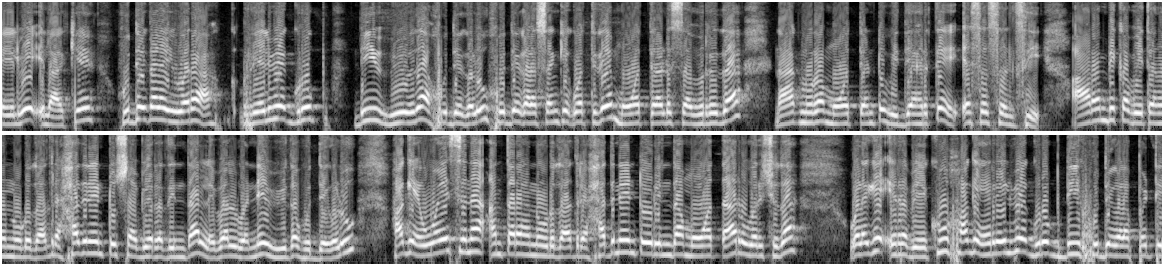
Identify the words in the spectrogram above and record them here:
ರೈಲ್ವೆ ಇಲಾಖೆ, ಹುದ್ದೆಗಳ ಇವರ ರೈಲ್ವೆ ಗ್ರೂಪ್, ಡಿ ವಿವಿಧ ಹುದ್ದೆಗಳು, ಹುದ್ದೆಗಳ ಸಂಖ್ಯೆ ಗೊತ್ತಿದೆ, ಮೂವತ್ತೆರಡು ಸಾವಿರದ ನಾಲ್ಕುನೂರ ಮೂವತ್ತೆಂಟು ವಿದ್ಯಾರ್ಥಿ ಎಸ್ ಎಸ್ ಎಲ್ ಸಿ ಆರಂಭಿಕ ವೇತನ ನೋಡೋದಾದ್ರೆ ಹದಿನೆಂಟು ಸಾವಿರದಿಂದ ಲೆವೆಲ್ ಒನ್ನೇ ವಿವಿಧ ಹುದ್ದೆಗಳು. ಹಾಗೆ ವಯಸ್ಸಿನ ಅಂತರ ನೋಡೋದಾದ್ರೆ ಹದಿನೆಂಟರಿಂದ ಮೂವತ್ತಾರು ವರ್ಷದ ಒಳಗೆ ಇರಬೇಕು. ಹಾಗೆ ರೈಲ್ವೆ ಗ್ರೂಪ್ ಡಿ ಹುದ್ದೆಗಳ ಪಟ್ಟಿ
